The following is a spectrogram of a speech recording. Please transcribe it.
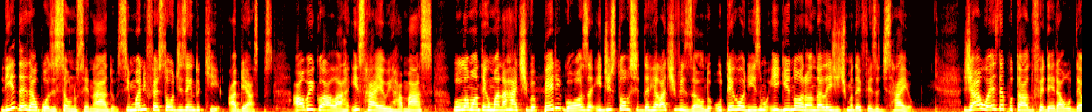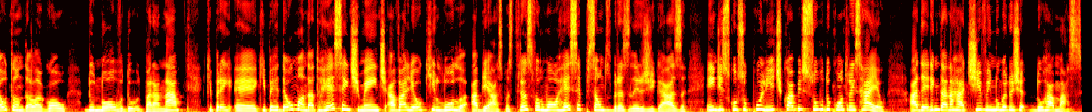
líder da oposição no Senado, se manifestou dizendo que, abre aspas, ao igualar Israel e Hamas, Lula mantém uma narrativa perigosa e distorcida relativizando o terrorismo e ignorando a legítima defesa de Israel. Já o ex-deputado federal Deltan Dallagol, do Novo do Paraná, que, eh, que perdeu o mandato recentemente, avaliou que Lula, abre aspas, transformou a recepção dos brasileiros de Gaza em discurso político absurdo contra Israel, aderindo à narrativa em números do Hamas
